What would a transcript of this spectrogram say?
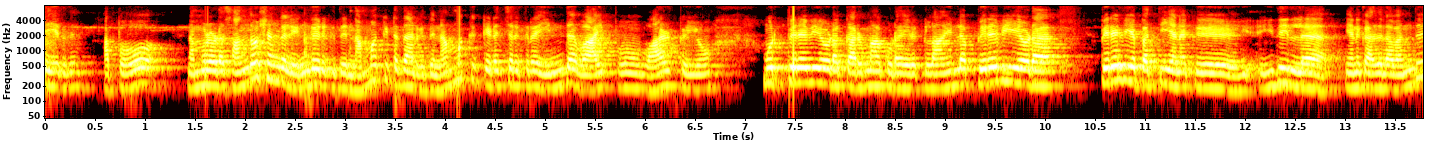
செய்யறது? அப்போது நம்மளோட சந்தோஷங்கள் எங்கே இருக்குது? நம்மக்கிட்ட தான் இருக்குது. நமக்கு கிடைச்சிருக்கிற இந்த வாய்ப்பும் வாழ்க்கையும் முற்பிறவியோட கர்மா கூட இருக்கலாம். இல்லை பிறவியோட பிறவியை பற்றி எனக்கு இது இல்லை. எனக்கு அதில் வந்து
